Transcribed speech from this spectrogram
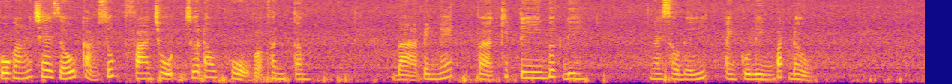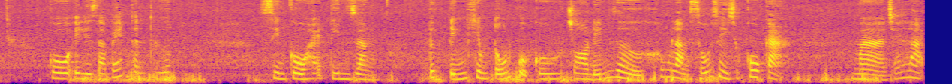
Cố gắng che giấu cảm xúc pha trộn giữa đau khổ và phân tâm. Bà Bennett và Kitty bước đi ngay sau đấy, anh Colin bắt đầu. Cô Elizabeth thân thương. Xin cô hãy tin rằng, Đức tính khiêm tốn của cô cho đến giờ không làm xấu gì cho cô cả. Mà trái lại,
